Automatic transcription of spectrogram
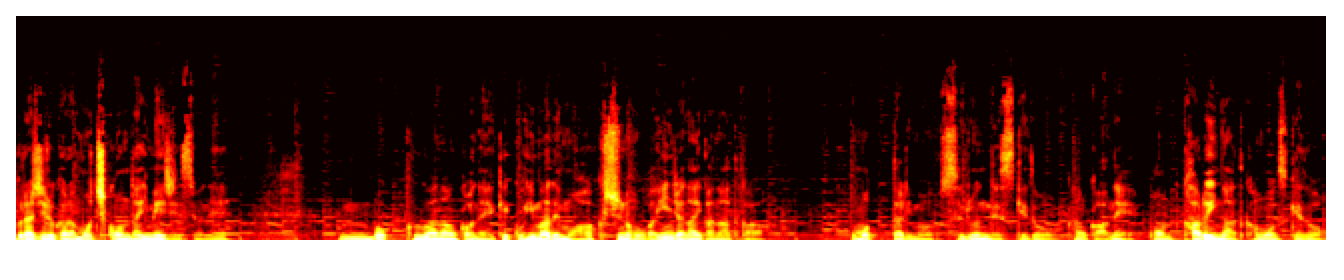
ブラジルから持ち込んだイメージですよね。うん僕はなんかね結構今でも握手の方がいいんじゃないかなとか思ったりもするんですけどなんかねポン軽いなとか思うんですけど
